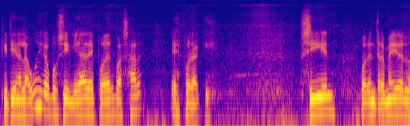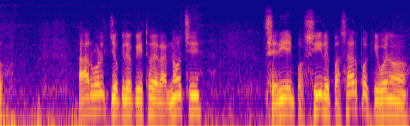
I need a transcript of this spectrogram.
que tiene la única posibilidad de poder pasar es por aquí. Siguen por entre medio de los árboles. Yo creo que esto de la noche sería imposible pasar porque bueno,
